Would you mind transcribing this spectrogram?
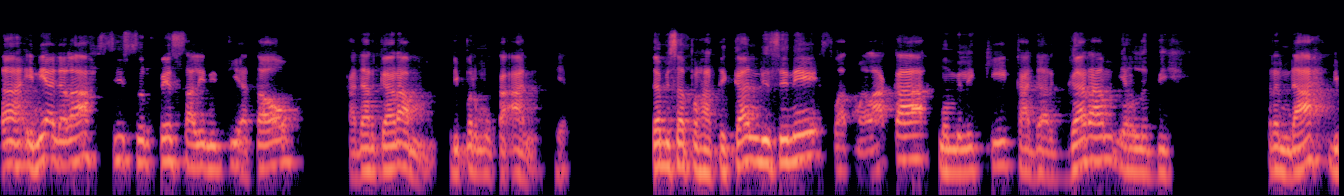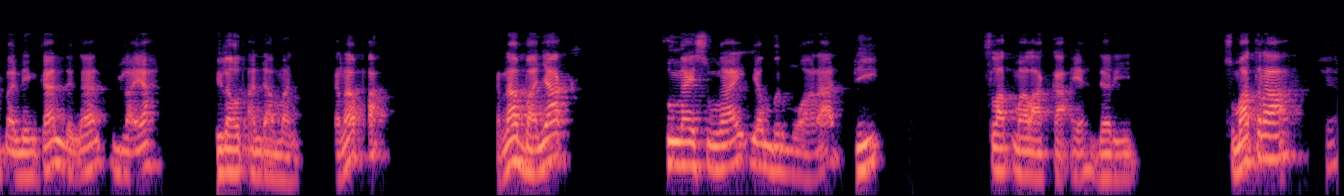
Nah, ini adalah si surface salinity atau kadar garam di permukaan. Ya. Kita bisa perhatikan di sini Selat Malaka memiliki kadar garam yang lebih rendah dibandingkan dengan wilayah di Laut Andaman. Kenapa? Karena banyak sungai-sungai yang bermuara di Selat Malaka ya dari Sumatera ya,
